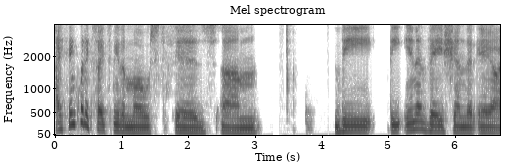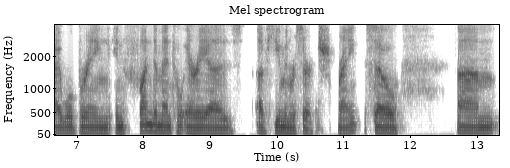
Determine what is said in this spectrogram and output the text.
I think what excites me the most is um, the the innovation that AI will bring in fundamental areas of human research, right? So, um,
